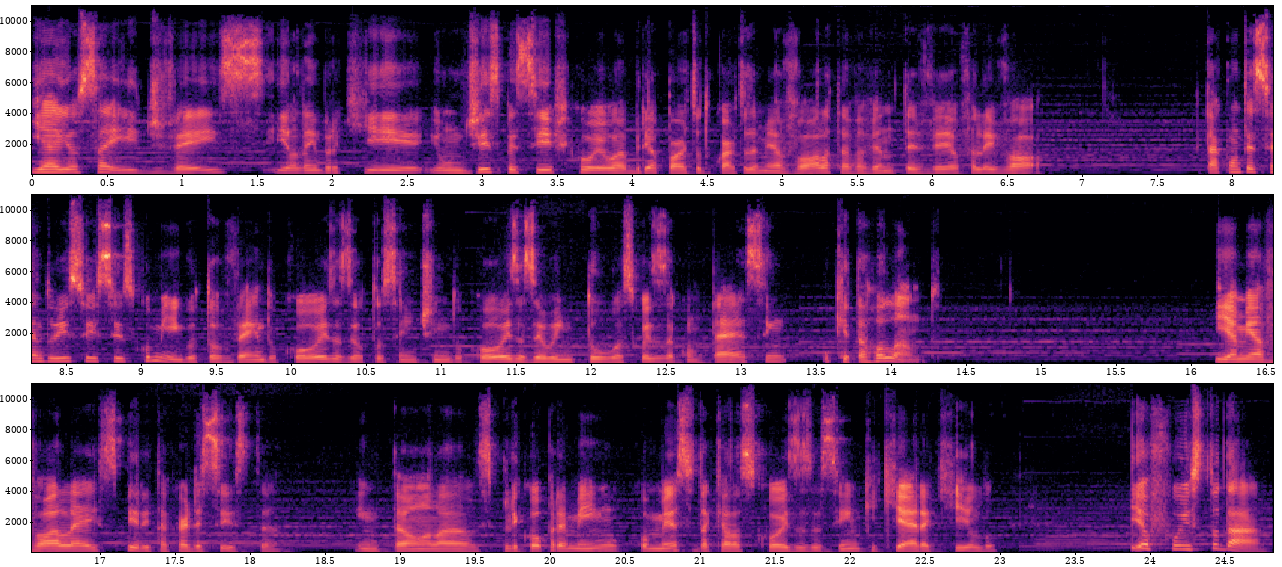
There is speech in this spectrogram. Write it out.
e aí eu saí de vez e eu lembro que um dia específico eu abri a porta do quarto da minha avó, ela tava vendo TV, eu falei, vó, tá acontecendo isso e isso, isso comigo. Eu tô vendo coisas, eu tô sentindo coisas, eu intuo as coisas acontecem, o que tá rolando? E a minha avó, ela é espírita, kardecista. Então ela explicou para mim o começo daquelas coisas, assim, o que que era aquilo. E eu fui estudar.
